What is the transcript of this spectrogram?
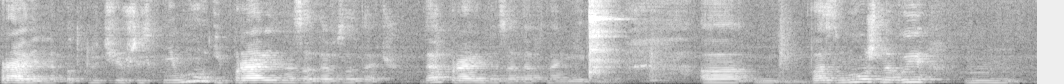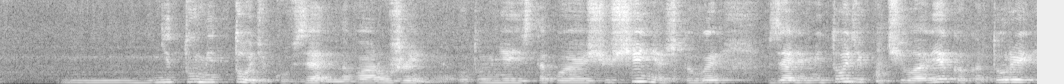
правильно подключившись к нему и правильно задав задачу, да, правильно задав намерение. А, возможно, вы не ту методику взяли на вооружение. Вот у меня есть такое ощущение, что вы взяли методику человека, который,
